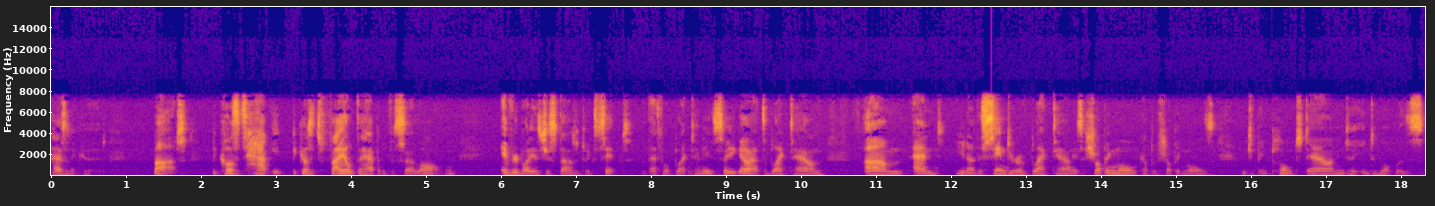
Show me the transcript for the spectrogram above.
hasn't occurred. But because it's hap- it, because it's failed to happen for so long, everybody has just started to accept that that's what Blacktown is. So you go out to Blacktown, um, and you know the centre of Blacktown is a shopping mall, a couple of shopping malls, which have been plonked down into into what was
